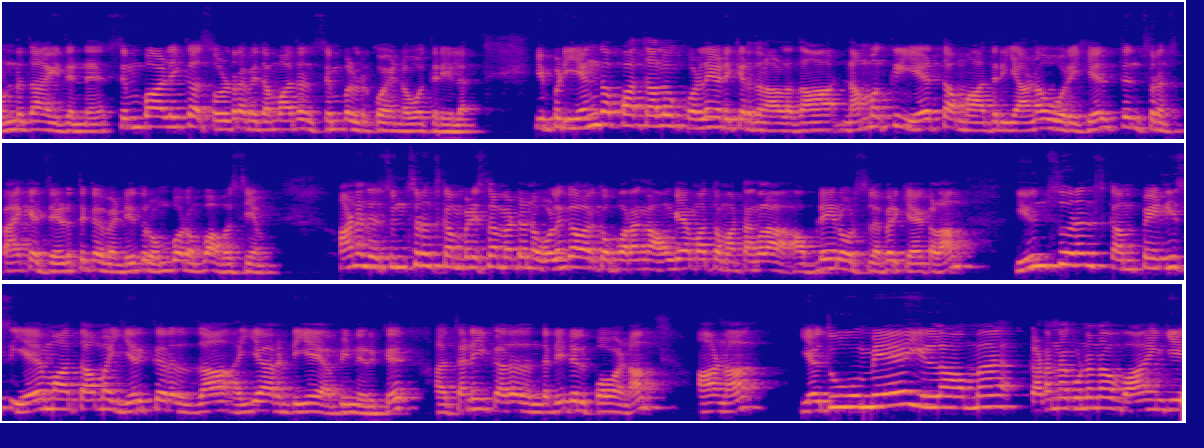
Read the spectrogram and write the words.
ஒன்று தான் இதுன்னு சிம்பாலிக்காக சொல்கிற விதமாக தான் சிம்பிள் இருக்கோ என்னவோ தெரியல. இப்படி எங்கே பார்த்தாலும் கொள்ளையடிக்கிறதுனால தான் நமக்கு ஏற்ற மாதிரியான ஒரு ஹெல்த் இன்சூரன்ஸ் பேக்கேஜ் எடுத்துக்க வேண்டியது ரொம்ப ரொம்ப அவசியம். ஆனால் இந்த இன்சூரன்ஸ் கம்பெனிஸ்லாம் மட்டும் நான் ஒழுங்காக இருக்க போகிறாங்க அவங்க ஏமாற்ற மாட்டாங்களா? அப்படின்னு ஒரு சில பேர் கேட்கலாம். இன்சூரன்ஸ் கம்பெனிஸ் ஏமாத்தாம இருக்கிறது தான் ஐஆர்டிஏ அப்படின்னு இருக்கு. அது தனி கதை அந்த டீட்டெயில் போவேணாம் ஆனால் எதுவுமே இல்லாம கடனை குடனை வாங்கி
